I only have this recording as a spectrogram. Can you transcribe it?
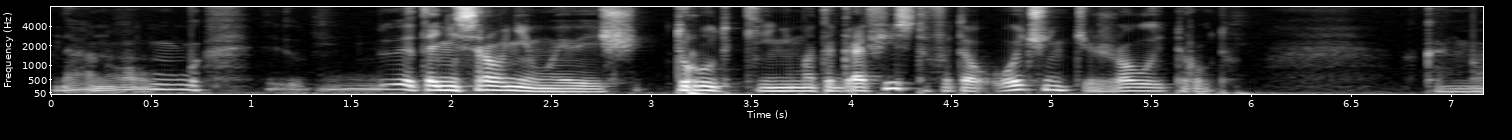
да, но это несравнимые вещи. Труд кинематографистов – это очень тяжелый труд. Как бы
